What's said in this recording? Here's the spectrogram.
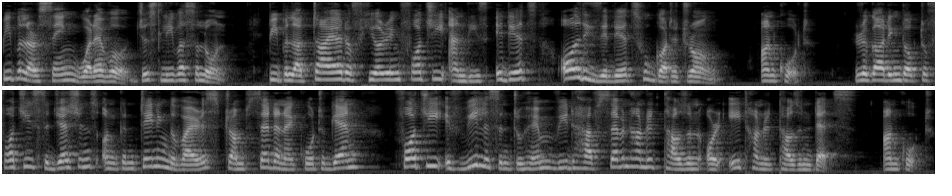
People are saying whatever, just leave us alone. People are tired of hearing Fauci and these idiots, all these idiots who got it wrong. Unquote. Regarding Dr. Fauci's suggestions on containing the virus, Trump said, and I quote again, Fauci, if we listened to him, we'd have 700,000 or 800,000 deaths. Unquote.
